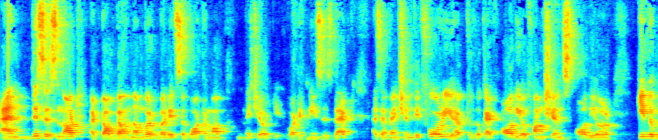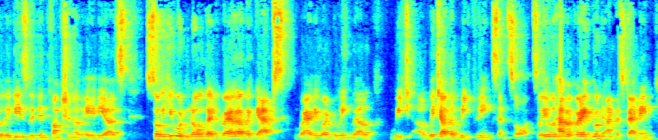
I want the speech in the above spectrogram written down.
And this is not a top down number, but it's a bottom up maturity. What it means is that, as I mentioned before, you have to look at all your functions, all your capabilities within functional areas. So you would know that where are the gaps, where you are doing well, which uh, which are the weak links, and so on. So you'll have a very good understanding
